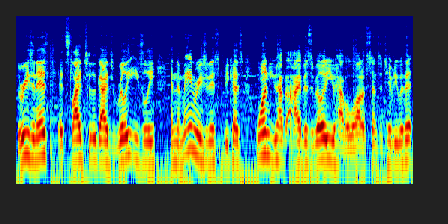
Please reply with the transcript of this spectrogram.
The reason is it slides through the guides really easily and the main reason is because one, you have that high visibility, you have a lot of sensitivity with it,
